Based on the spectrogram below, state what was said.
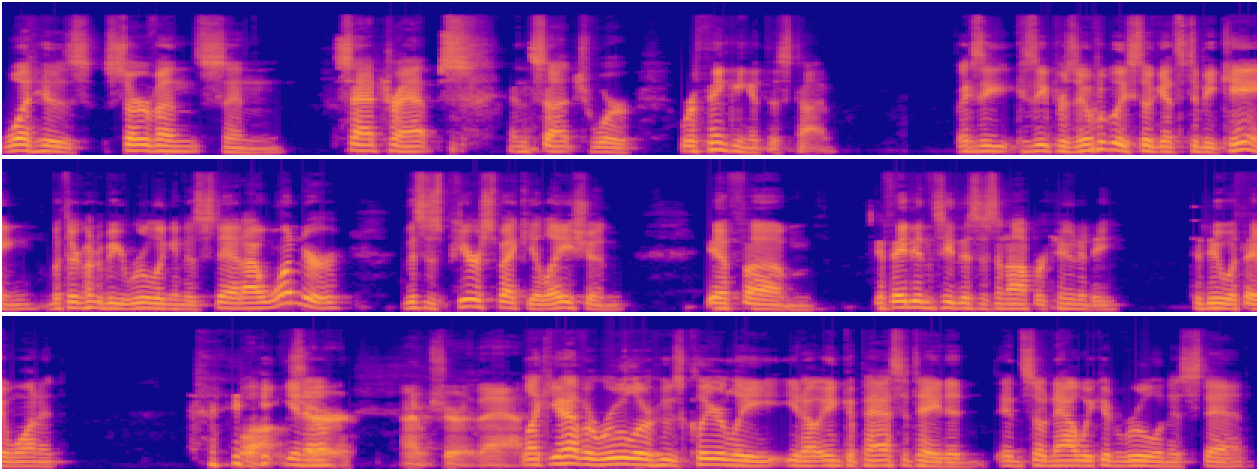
what his servants and satraps and such were were thinking at this time, because he because he presumably still gets to be king, but they're going to be ruling in his stead. I wonder. This is pure speculation. If um if they didn't see this as an opportunity to do what they wanted, well, you sure. know. I'm sure of that. Like you have a ruler who's clearly, you know, incapacitated, and so now we could rule in his stead.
